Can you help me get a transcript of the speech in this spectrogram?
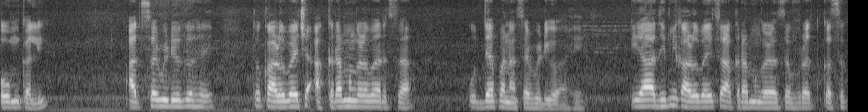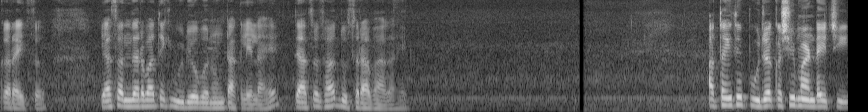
ओमकली आजचा व्हिडिओ जो आहे तो काळूबाईच्या अकरा मंगळवारचा उद्यापनाचा व्हिडिओ आहे. याआधी मी काळूबाईचं अकरा मंगळाचं व्रत कसं करायचं या संदर्भात एक व्हिडिओ बनवून टाकलेला आहे. त्याचाच हा दुसरा भाग आहे. आता इथे पूजा कशी मांडायची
